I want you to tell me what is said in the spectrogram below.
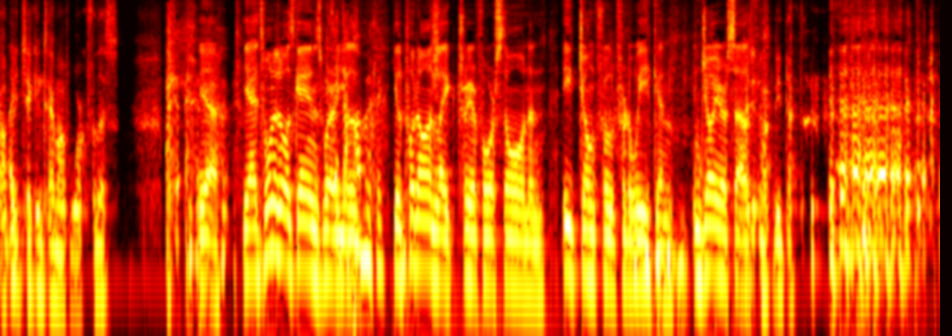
I'll be I, taking time off work for this yeah, yeah. It's one of those games where you'll you'll put on like three or four stone and eat junk food for the week and enjoy yourself. I did not need that.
